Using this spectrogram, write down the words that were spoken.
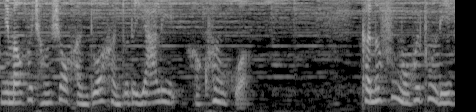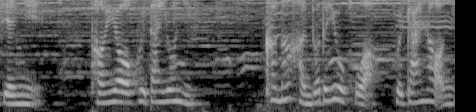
你们会承受很多很多的压力和困惑。可能父母会不理解你，朋友会担忧你，可能很多的诱惑会干扰你，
